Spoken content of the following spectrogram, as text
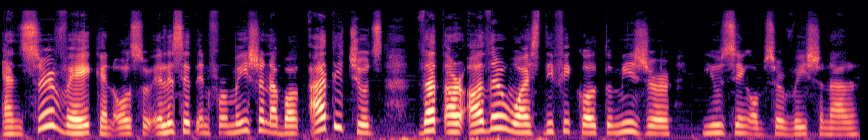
and survey can also elicit information about attitudes that are otherwise difficult to measure using observational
